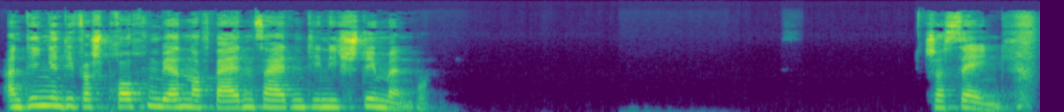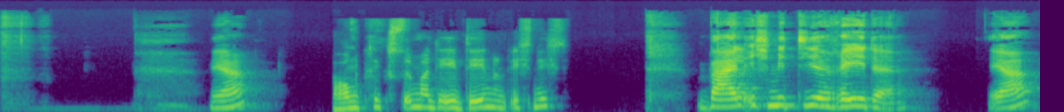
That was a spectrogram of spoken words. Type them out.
an Dingen, die versprochen werden auf beiden Seiten, die nicht stimmen. Just saying. ja? Warum kriegst du immer die Ideen und ich nicht? Weil ich mit dir rede. Ja?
